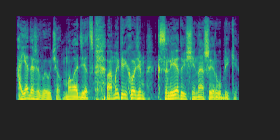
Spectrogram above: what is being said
А я даже выучил. Молодец. А мы переходим к следующей нашей рубрике.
